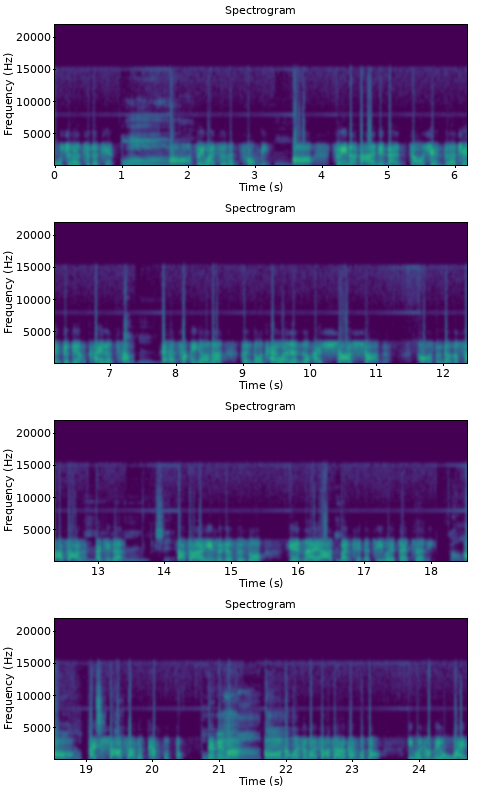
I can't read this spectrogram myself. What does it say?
五十二次的钱哦啊！所以外资很聪明啊，所以呢，答案很简单，周选择权就这样开了仓，开了仓以后呢，很多台湾人都还傻傻的，好，什么叫做傻傻的？来提升，傻傻的意思就是说，原来啊赚钱的机会在这里。哦，还傻傻的看不懂，了解吗？哦，那为什么会傻傻的看不懂？因为他没有外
